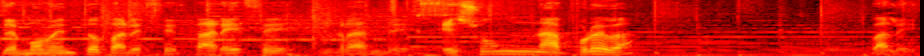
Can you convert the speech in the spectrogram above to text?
de momento parece, parece grande. Es una prueba. Vale.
